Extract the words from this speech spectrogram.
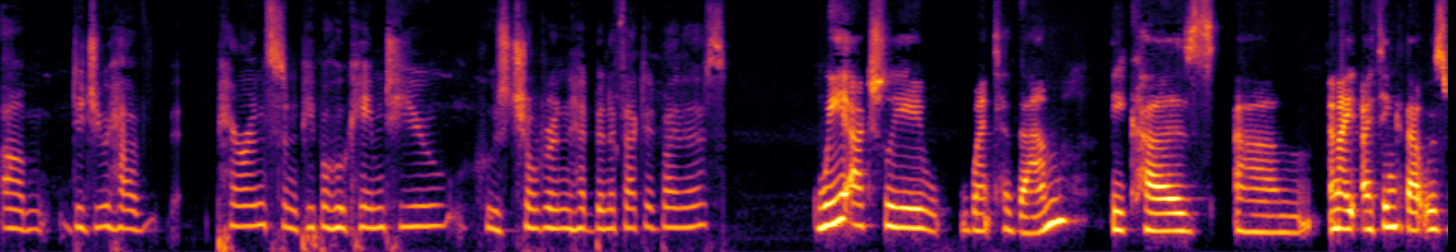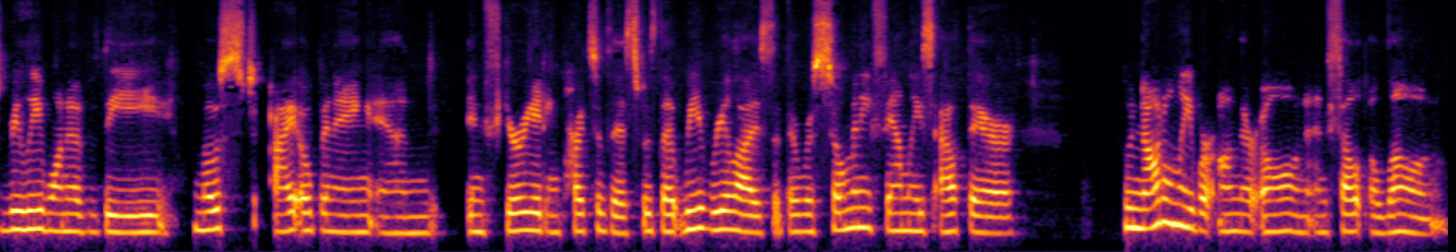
um, did you have parents and people who came to you whose children had been affected by this? We actually went to them because, um, and I, I think that was really one of the most eye opening and infuriating parts of this was that we realized that there were so many families out there who not only were on their own and felt alone,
